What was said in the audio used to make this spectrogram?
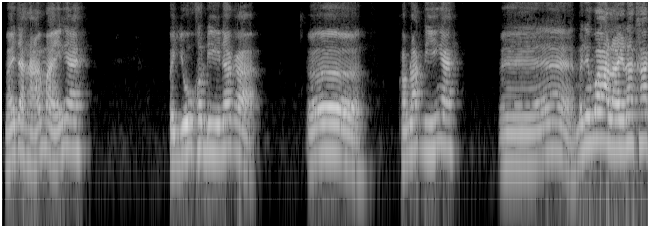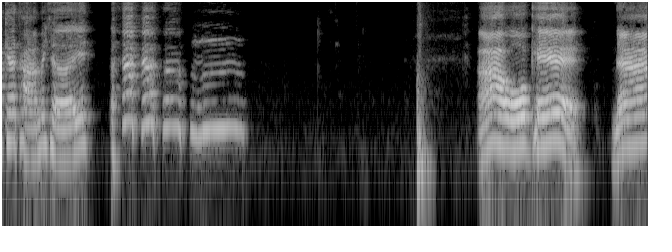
ไหมจะหาใหม่ไงไปยุเขาดีนักอะ เออ ความรักดีไง เออไม่ได้ว่าอะไรนะค่าแค่ถามไม่เฉยอ้าวโอเค นะฮะ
